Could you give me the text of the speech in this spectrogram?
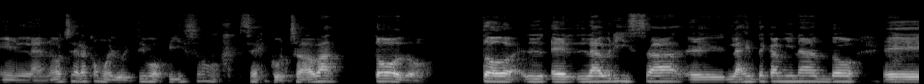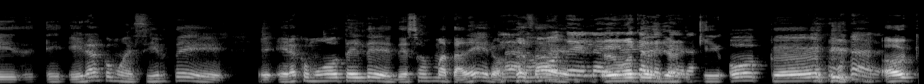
en la noche era como el último piso, se escuchaba todo, todo, el- el- la brisa, eh, la gente caminando, eh, eh, era como decirte, eh, era como un hotel de, de esos mataderos, Claro, un ¿sabes? hotel ahí un de hotel, yo, que, ok, ok,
